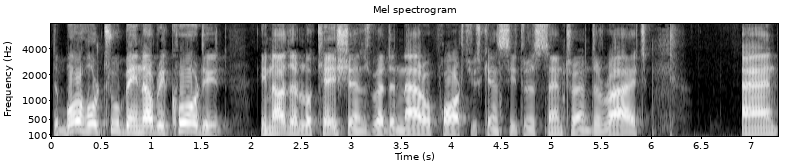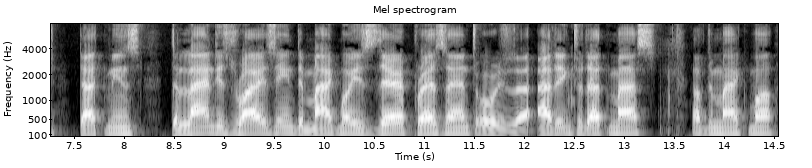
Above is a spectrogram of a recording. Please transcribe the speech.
the borehole 2 may not record it in other locations where the narrow part you can see to the center and the right. And that means the land is rising, the magma is there present or is uh, adding to that mass of the magma.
